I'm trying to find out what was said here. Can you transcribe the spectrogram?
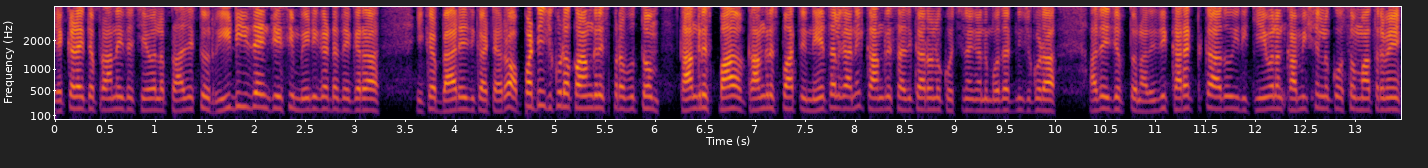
ఎక్కడైతే ప్రాణహిత చేవేళ్ళ ప్రాజెక్టు రీడిజైన్ చేసి మేడిగడ్డ దగ్గర ఇక్కడ బ్యారేజ్ కట్టారో అప్పటి నుంచి కూడా కాంగ్రెస్ ప్రభుత్వం కాంగ్రెస్ పా- కాంగ్రెస్ పార్టీ నేతలు కానీ కాంగ్రెస్ అధికారంలోకి వచ్చినా కానీ మొదటి నుంచి కూడా అదే చెప్తున్నారు. ఇది కరెక్ట్ కాదు. ఇది కేవలం కమిషన్ల కోసం మాత్రమే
